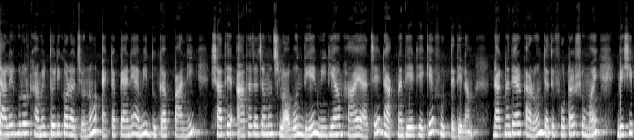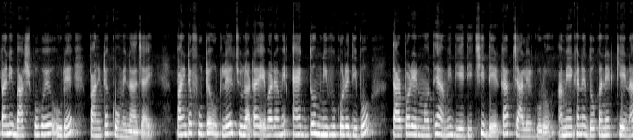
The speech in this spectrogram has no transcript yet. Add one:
চালের গুঁড়োর খামির তৈরি করার জন্য একটা প্যানে আমি দু কাপ পানি, সাথে আধা চা চামচ লবণ দিয়ে মিডিয়াম হাই আছে ঢাকনা দিয়ে ঢেকে ফুটতে দিলাম। ঢাকনা দেওয়ার কারণ যাতে ফোটার সময় বেশি পানি বাষ্প হয়ে উড়ে পানিটা কমে না যায়। পানিটা ফুটে উঠলে চুলাটা এবারে আমি একদম নিভু করে দিব। তারপর এর মধ্যে আমি দিয়ে দিচ্ছি দেড় কাপ চালের গুঁড়ো। আমি এখানে দোকানের কেনা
